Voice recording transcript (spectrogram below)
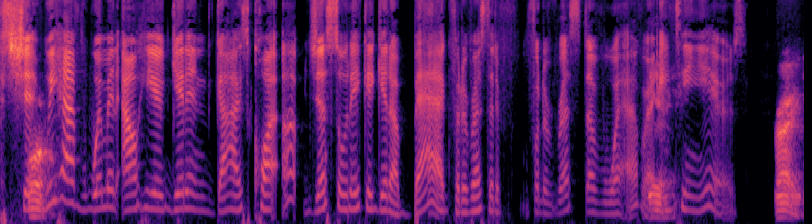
Shit, Or- we have women out here getting guys caught up just so they could get a bag for the rest of the for the rest of whatever, Yeah. eighteen years. Right.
